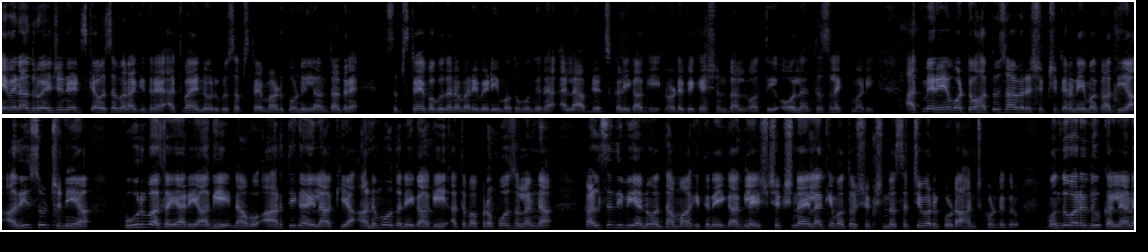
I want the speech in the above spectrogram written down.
ನೀವೇನಾದರೂ ಎಜುನೇಟ್ಸ್ಗೆ ಹೊಸಬರಾಗಿದ್ದರೆ ಅಥವಾ ಇನ್ನೂರಿಗೂ ಸಬ್ಸ್ಕ್ರೈಬ್ ಮಾಡ್ಕೊಂಡಿಲ್ಲ ಅಂತಂದರೆ ಸಬ್ಸ್ಕ್ರೈಬ್ ಆಗೋದನ್ನು ಮರಿಬೇಡಿ. ಮತ್ತು ಮುಂದಿನ ಎಲ್ಲ ಅಪ್ಡೇಟ್ಸ್ಗಳಿಗಾಗಿ ನೋಟಿಫಿಕೇಶನ್ ಬೆಲ್ ಒತ್ತಿ ಓಲ್ ಅಂತ ಸೆಲೆಕ್ಟ್ ಮಾಡಿ. ಆದ್ಮೇಲೆ ಒಟ್ಟು ಹತ್ತು ಸಾವಿರ ಶಿಕ್ಷಕರ ನೇಮಕಾತಿಯ ಅಧಿಸೂಚನೆಯ ಪೂರ್ವ ತಯಾರಿಯಾಗಿ ನಾವು ಆರ್ಥಿಕ ಇಲಾಖೆಯ ಅನುಮೋದನೆಗಾಗಿ ಅಥವಾ ಪ್ರಪೋಸಲ್ ಅನ್ನ ಕಳಿಸಿದೀವಿ ಅನ್ನುವಂಥ ಮಾಹಿತಿನ ಈಗಾಗಲೇ ಶಿಕ್ಷಣ ಇಲಾಖೆ ಮತ್ತು ಶಿಕ್ಷಣ ಸಚಿವರು ಕೂಡ ಹಂಚಿಕೊಂಡಿದ್ರು. ಮುಂದುವರೆದು ಕಲ್ಯಾಣ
